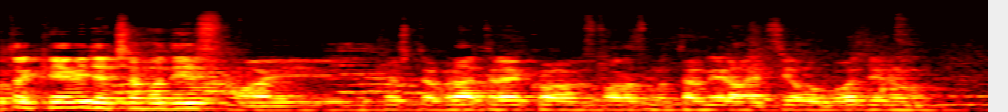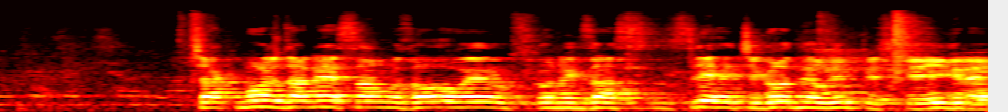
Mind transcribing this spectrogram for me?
utrke i vidjet ćemo di smo. I kao što je brat rekao, skoro smo trenirali cijelu godinu. Čak možda ne samo za ovu europsku, nek za sljedeće godine olimpijske igre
